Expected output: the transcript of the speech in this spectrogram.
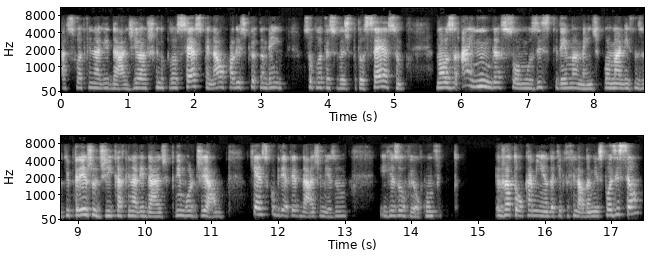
a sua finalidade. Eu acho que no processo penal, falo isso porque eu também sou professora de processo, nós ainda somos extremamente formalistas, o que prejudica a finalidade primordial, que é descobrir a verdade mesmo e resolver o conflito. Eu já estou caminhando aqui para o final da minha exposição,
